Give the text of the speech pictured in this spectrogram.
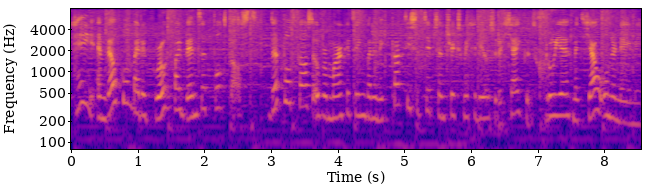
Hey en welkom bij de Growth by Bente podcast. De podcast over marketing waarin ik praktische tips en tricks met je deel zodat jij kunt groeien met jouw onderneming.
